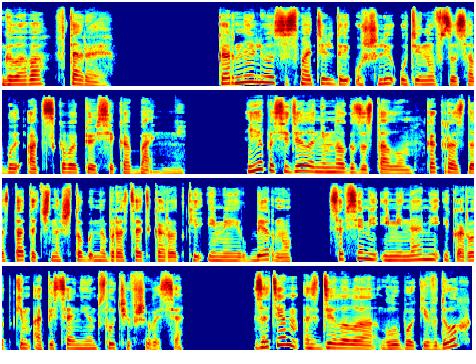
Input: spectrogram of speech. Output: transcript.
Глава вторая. Корнелиус с Матильдой ушли, утянув за собой адского пёсика Банни. Я посидела немного за столом, как раз достаточно, чтобы набросать короткий имейл Берну со всеми именами и коротким описанием случившегося. Затем сделала глубокий вдох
